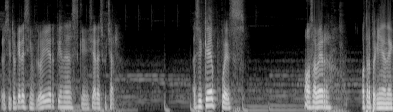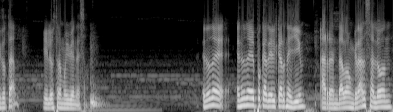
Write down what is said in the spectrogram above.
Pero si tú quieres influir, tienes que iniciar a escuchar. Así que, pues, vamos a ver otra pequeña anécdota que ilustra muy bien eso. En una, en una época del Carnegie arrendaba un gran salón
